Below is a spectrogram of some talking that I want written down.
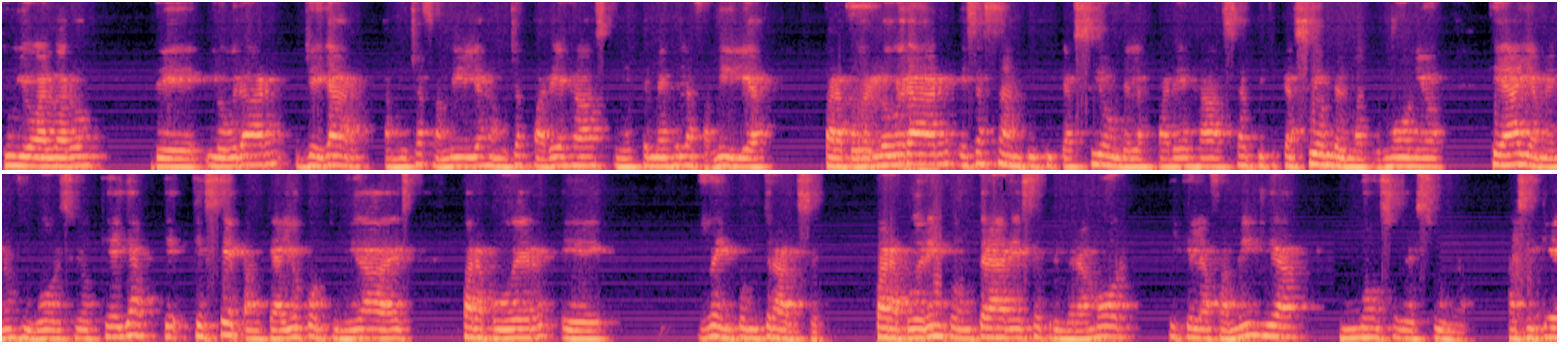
tuyo, Álvaro, de lograr llegar a muchas familias, a muchas parejas en este mes de la familia, para poder lograr esa santificación de las parejas, santificación del matrimonio, que haya menos divorcios, que, haya, que, sepan que hay oportunidades para poder eh, reencontrarse, para poder encontrar ese primer amor y que la familia no se desuna. Así que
